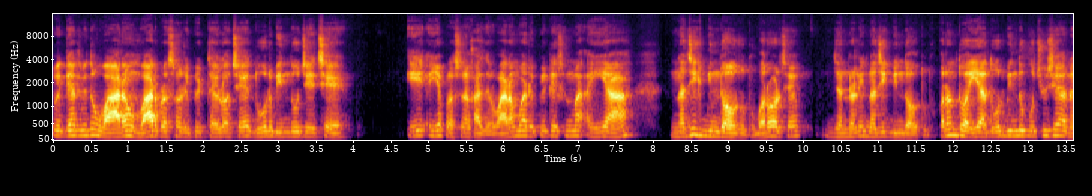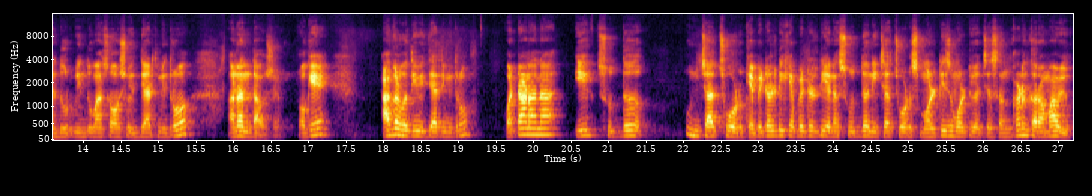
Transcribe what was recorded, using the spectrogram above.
તો વિદ્યાર્થી મિત્રો, વારંવાર પ્રશ્ન રિપીટ થયેલો છે. દૂર બિંદુ જે છે, એ અહીંયા પ્રશ્ન ખાસ વારંવાર રિપીટેશનમાં અહીંયા નજીક બિંદુ આવતું હતું. બરાબર છે? જનરલી નજીક બિંદુ આવતું હતું. પરંતુ અહીંયા દૂર બિંદુ પૂછ્યું છે અને દૂર બિંદુમાં શું વિદ્યાર્થી મિત્રો અનંત આવશે. ઓકે આગળ વધી વિદ્યાર્થી મિત્રો. વટાણાના એક શુદ્ધ ઊંચા છોડ કેપિટલ ટી કેપિટલ ટી અને શુદ્ધ નીચા છોડ સ્મોલ ટી વચ્ચે સંકલન કરવામાં આવ્યું.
